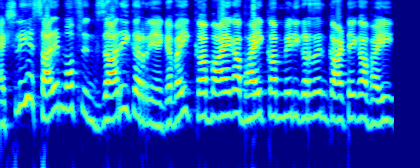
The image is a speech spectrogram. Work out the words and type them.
एक्चुअली ये सारे मॉब्स इंतज़ार ही कर रहे हैं कि भाई कब आएगा भाई, कब मेरी गर्दन काटेगा भाई।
